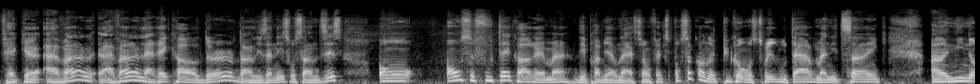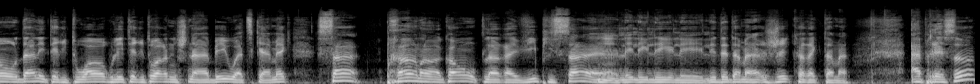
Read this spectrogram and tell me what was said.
Fait que avant, avant l'arrêt Calder, dans les années 70, on on se foutait carrément des Premières Nations. Fait c'est pour ça qu'on a pu construire Outard, Manit 5 en inondant les territoires ou les territoires Anishinaabe ou Atikamek sans prendre en compte leur avis puis sans euh, hmm. les, les, les, les, dédommager correctement. Après ça,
